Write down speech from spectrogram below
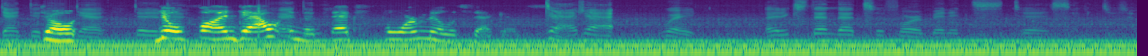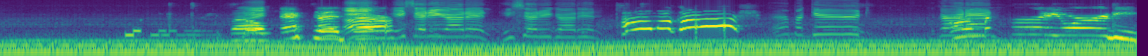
Dun, dun, Don't- dun, dun, You'll find out in the next four milliseconds. dun, dun. Wait, I'd extend that to four minutes to seconds or so. Well, connected Oh, he said he got in. He said he got in. Oh my gosh! Oh my god, I got Oh my in. pretty wordy.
